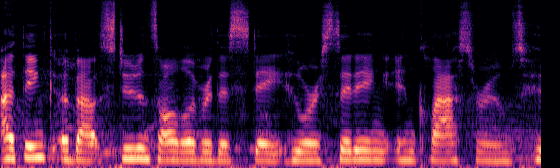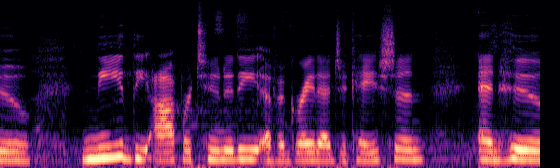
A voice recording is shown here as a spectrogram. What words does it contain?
I think about students all over this state who are sitting in classrooms who need the opportunity of a great education and who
